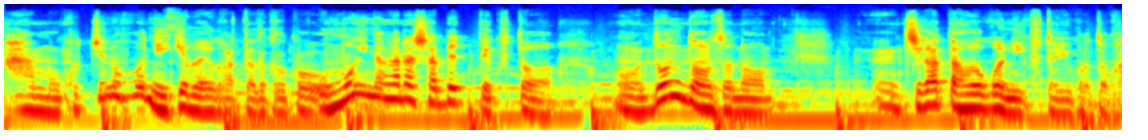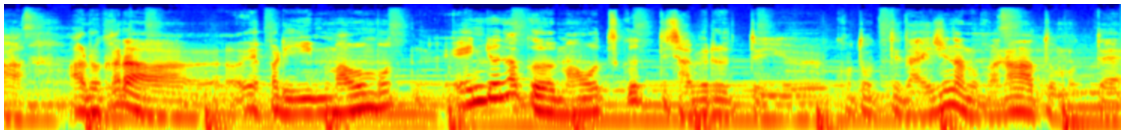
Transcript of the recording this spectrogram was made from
あもうこっちの方に行けばよかったとかこう思いながら喋っていくとどんどんその違った方向に行くということがあるからやっぱり間をも遠慮なく間を作って喋るっていうことって大事なのかなと思って。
